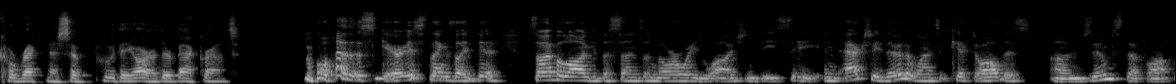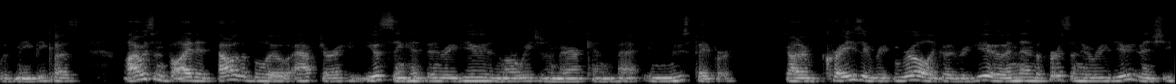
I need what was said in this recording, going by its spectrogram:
correctness of who they are, their backgrounds. One of the scariest things I did. So I belong to the Sons of Norway Lodge in DC. And actually, they're the ones that kicked all this um, Zoom stuff off with me because I was invited out of the blue after Jøssing had been reviewed in Norwegian American in newspaper. Got a crazy, really good review. And then the person who reviewed me, she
